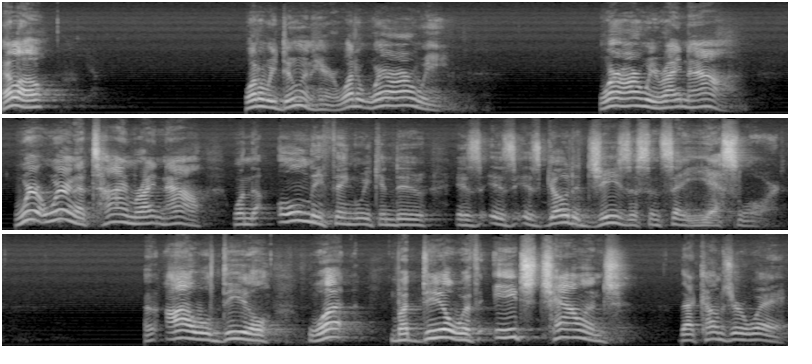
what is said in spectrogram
Hello. What are we doing here? What, where are we? Where are we right now? We're, we're in a time right now when the only thing we can do is, is, is go to Jesus and say, Yes, Lord. And I will deal what? But deal with each challenge that comes your way.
